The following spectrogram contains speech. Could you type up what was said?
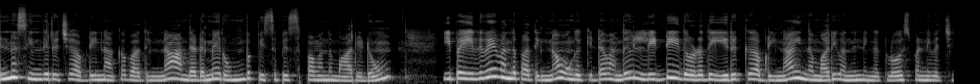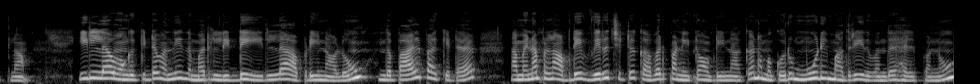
என்ன சிந்திருச்சு அப்படின்னாக்க பார்த்திங்கன்னா அந்த இடமே ரொம்ப பிசு பிசுப்பாக வந்து மாறிடும். இப்போ இதுவே வந்து பார்த்திங்கன்னா உங்ககிட்ட வந்து லிட்டு இதோடது இருக்குது அப்படின்னா இந்த மாதிரி வந்து நீங்கள் க்ளோஸ் பண்ணி வச்சுக்கலாம். இல்லை உங்ககிட்ட வந்து இந்த மாதிரி லிட்டு இல்லை அப்படின்னாலும் இந்த பால் பாக்கெட்டை நம்ம என்ன பண்ணலாம்? அப்படியே விரிச்சிட்டு கவர் பண்ணிட்டோம் அப்படின்னாக்கா நமக்கு ஒரு மூடி மாதிரி இது வந்து ஹெல்ப் பண்ணும்.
